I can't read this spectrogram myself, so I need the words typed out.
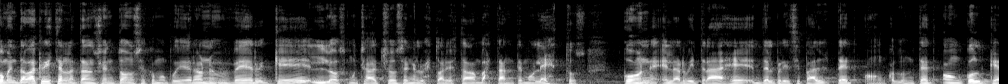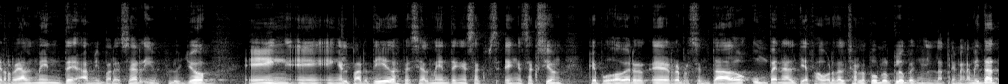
Comentaba Cristian Latancio entonces, como pudieron ver, que los muchachos en el vestuario estaban bastante molestos con el arbitraje del principal Ted Uncle. Un Ted Uncle que realmente, a mi parecer, influyó en, eh, en el partido, especialmente en esa, en esa, acción que pudo haber eh, representado un penalti a favor del Charlotte Football Club en la primera mitad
